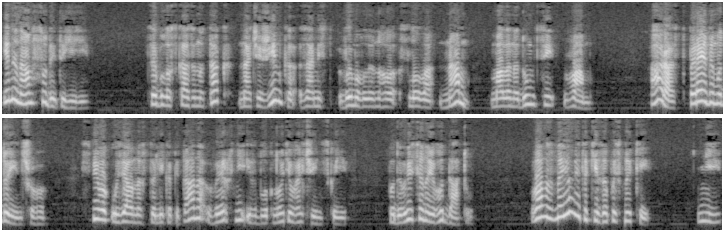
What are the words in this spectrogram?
і не нам судити її. Це було сказано так, наче жінка замість вимовленого слова нам мала на думці вам. Гаразд, перейдемо до іншого. Співок узяв на столі капітана верхній із блокнотів Гальчинської, подивився на його дату. Вам знайомі такі записники? Ні.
